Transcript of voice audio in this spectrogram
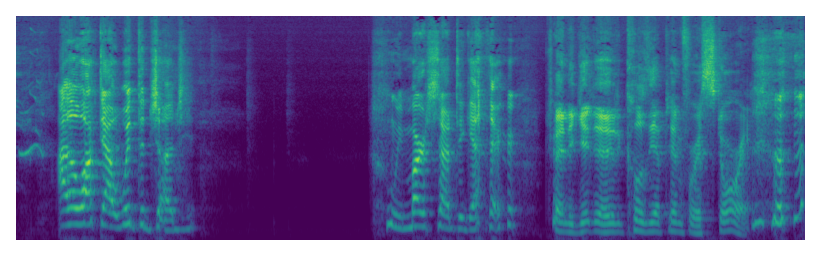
I walked out with the judge. We marched out together. trying to get uh, cozy up to him for a story.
